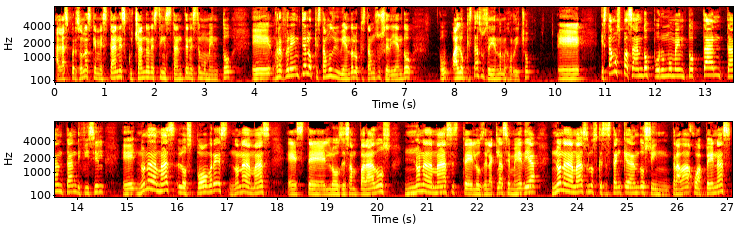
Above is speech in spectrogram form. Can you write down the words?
a las personas que me están escuchando en este instante, en este momento, eh, referente a lo que estamos viviendo, a lo que estamos sucediendo, o a lo que está sucediendo, mejor dicho, eh, estamos pasando por un momento tan, tan, tan difícil. Eh, no nada más los pobres, no nada más este, los desamparados, no nada más este, los de la clase media, no nada más los que se están quedando sin trabajo apenas,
